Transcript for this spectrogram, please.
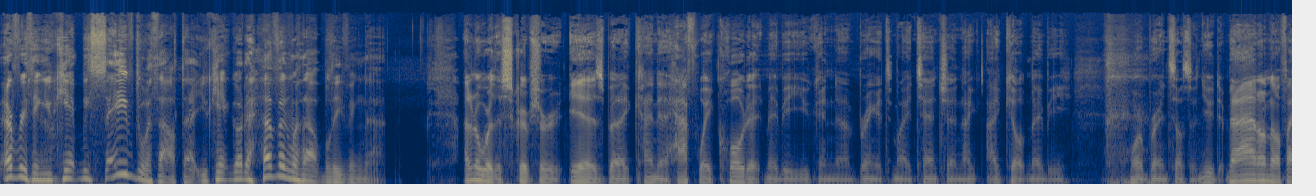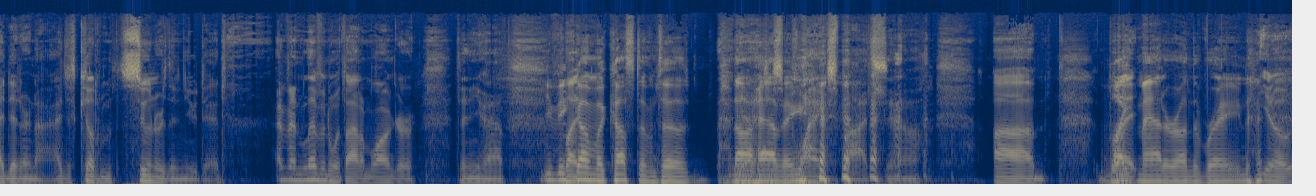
everything. You can't be saved without that. You can't go to heaven without believing that. I don't know where the scripture is, but I kind of halfway quote it. Maybe you can uh, bring it to my attention. I, I killed maybe more brain cells than you did. But I don't know if I did or not. I just killed them sooner than you did. I've been living without them longer than you have. You become but, accustomed to not yeah, having blank spots, you know. Um, White but, matter on the brain. you know,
